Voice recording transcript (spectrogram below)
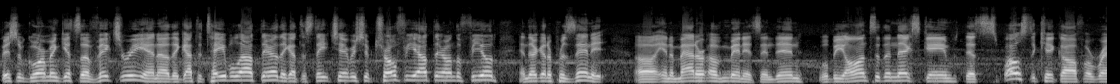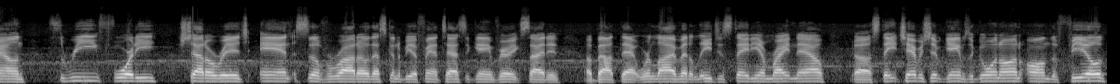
Bishop Gorman gets a victory, and uh, they got the table out there. They got the state championship trophy out there on the field, and they're going to present it uh, in a matter of minutes, and then we'll be on to the next game that's supposed to kick off around 340 Shadow Ridge and Silverado. That's going to be a fantastic game. Very excited about that. We're live at Allegiant Stadium right now. Uh, state championship games are going on on the field.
